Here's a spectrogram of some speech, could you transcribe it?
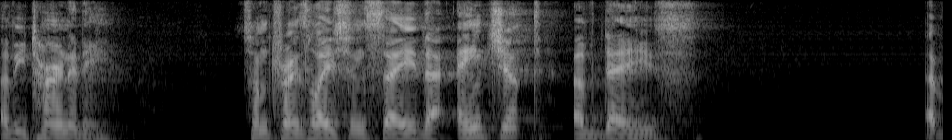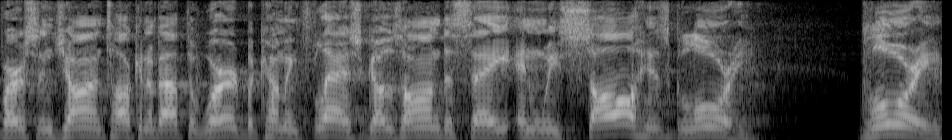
of eternity. Some translations say the ancient of days. That verse in John talking about the Word becoming flesh goes on to say, And we saw his glory, glory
